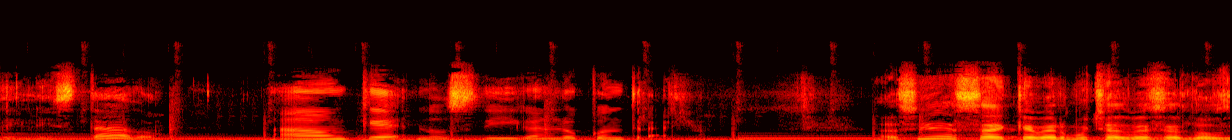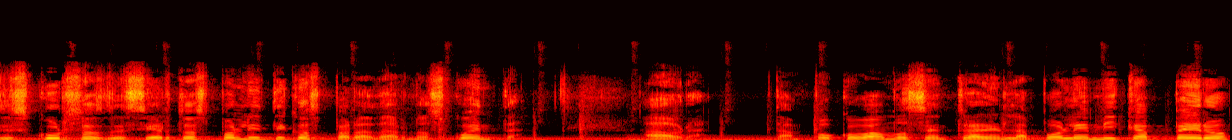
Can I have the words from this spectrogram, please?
del Estado, aunque nos digan lo contrario. Así es, hay que ver muchas veces los discursos de ciertos políticos para darnos cuenta. Ahora, tampoco vamos a entrar en la polémica, pero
